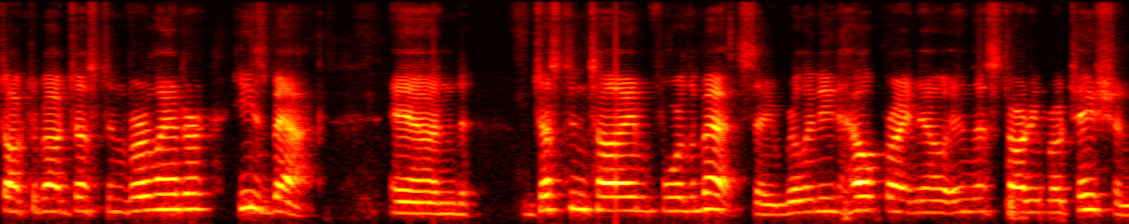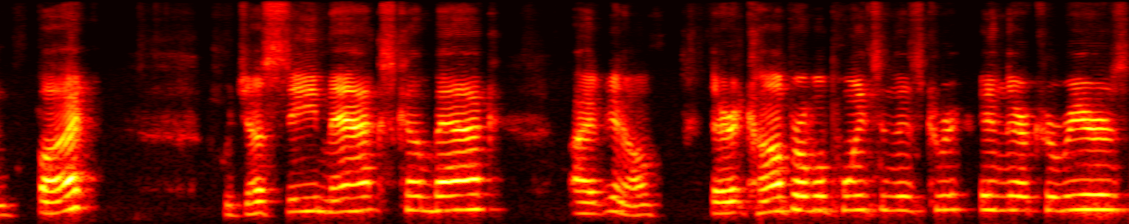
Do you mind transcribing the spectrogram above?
Talked about Justin Verlander. He's back. And just in time for the Mets. They really need help right now in this starting rotation. But we just see Max come back. I, you know, they're at comparable points in this career in their careers.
